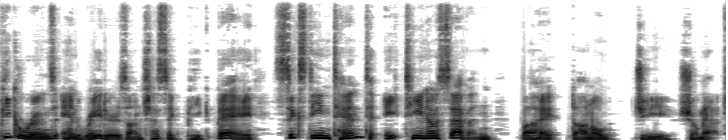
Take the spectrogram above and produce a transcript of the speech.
picaroons, and raiders on Chesapeake Bay, 1610 to 1807 by Donald G. Shomette.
